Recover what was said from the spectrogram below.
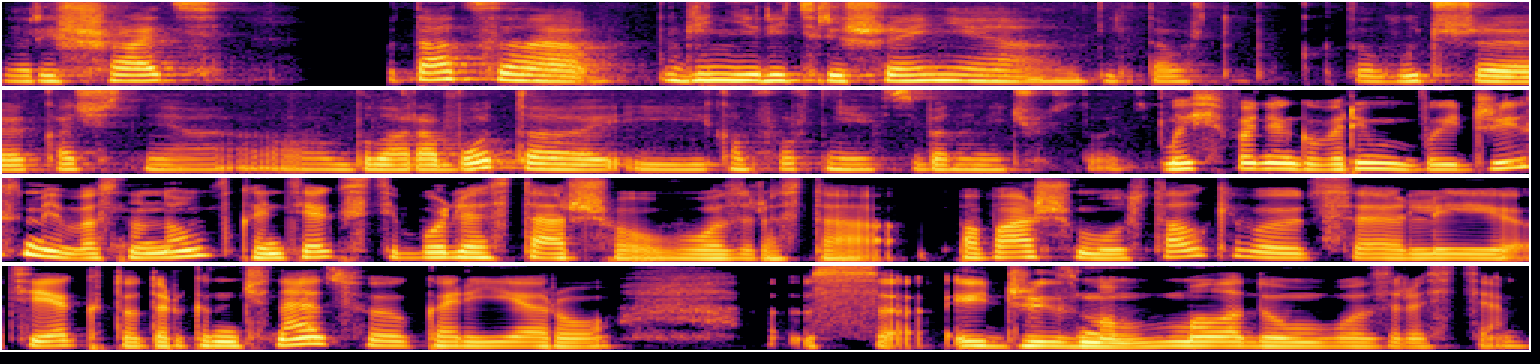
решать, пытаться генерить решения для того, чтобы как-то лучше, качественнее э, была работа и комфортнее себя на ней чувствовать. Мы сегодня говорим в эйджизме в основном в контексте более старшего возраста. По-вашему, сталкиваются ли те, кто только начинает свою карьеру, с эйджизмом в молодом возрасте?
